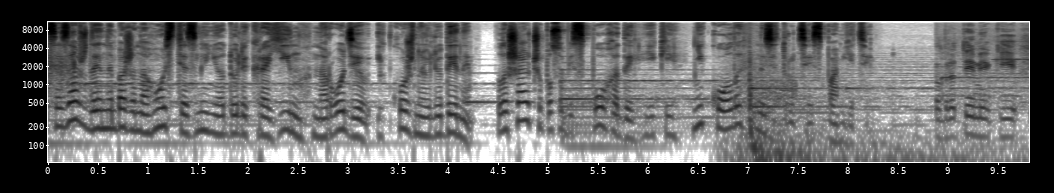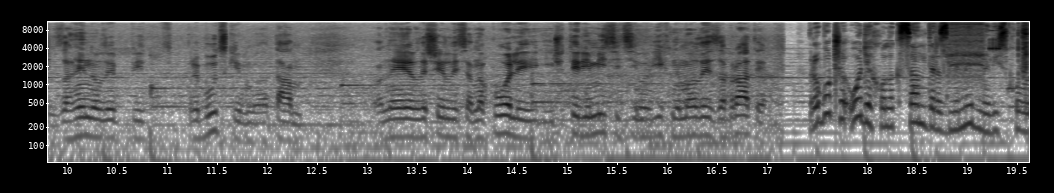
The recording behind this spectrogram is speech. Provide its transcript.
це завжди небажана гостя змінює долі країн, народів і кожної людини, лишаючи по собі спогади, які ніколи не зітруться із пам'яті. Побратими, які загинули під Прибуцьким, там вони лишилися на полі і 4 місяці їх не могли забрати. Робочий одяг Олександр змінив на військовий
